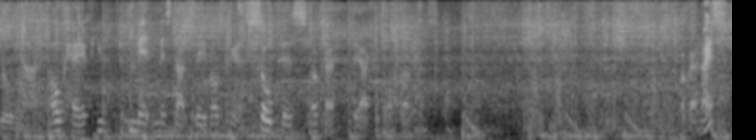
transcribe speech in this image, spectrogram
really mad. Okay, if you mi missed that save, I was gonna get so pissed. Okay, they actually lost that. Okay, nice.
